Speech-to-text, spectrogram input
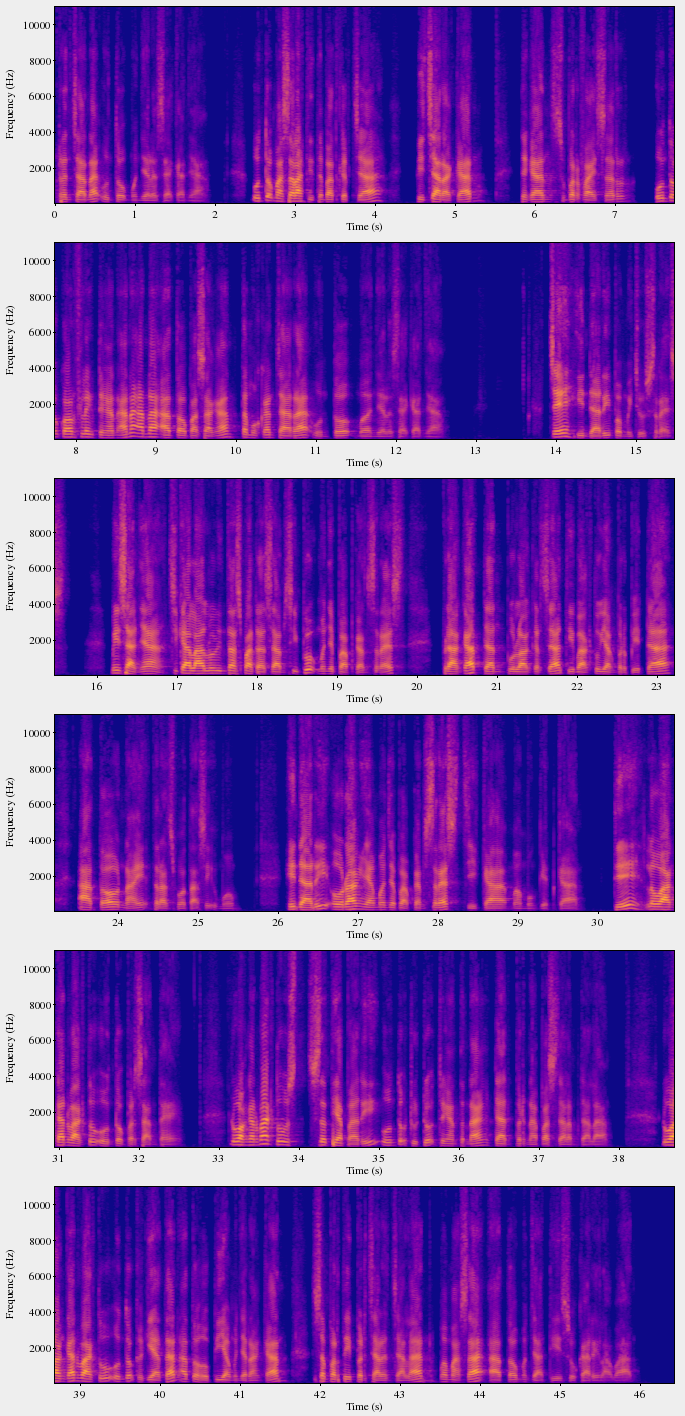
rencana untuk menyelesaikannya. Untuk masalah di tempat kerja, bicarakan dengan supervisor. Untuk konflik dengan anak-anak atau pasangan, temukan cara untuk menyelesaikannya. C. Hindari pemicu stres. Misalnya, jika lalu lintas pada saat sibuk menyebabkan stres, berangkat dan pulang kerja di waktu yang berbeda atau naik transportasi umum. Hindari orang yang menyebabkan stres jika memungkinkan. D. Luangkan waktu untuk bersantai. Luangkan waktu setiap hari untuk duduk dengan tenang dan bernapas dalam-dalam. Luangkan waktu untuk kegiatan atau hobi yang menyenangkan, seperti berjalan-jalan, memasak, atau menjadi sukarelawan.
